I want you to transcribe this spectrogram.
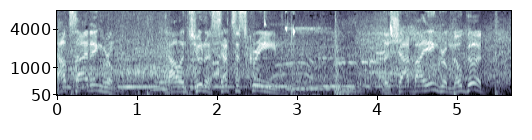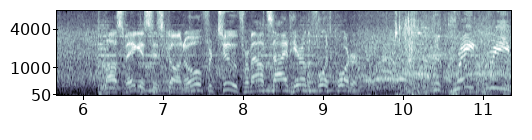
Outside Ingram. Valanciunas sets a screen. The shot by Ingram, no good. Las Vegas has gone 0 for 2 from outside here in the fourth quarter. The great read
